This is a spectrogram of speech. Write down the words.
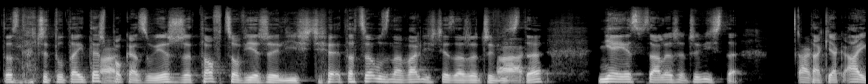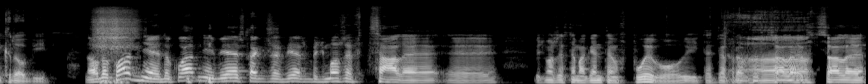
To znaczy, tutaj też tak. pokazujesz, że to, w co wierzyliście, to, co uznawaliście za rzeczywiste, tak. nie jest wcale rzeczywiste. Tak, tak jak Ike robi. No dokładnie, dokładnie, wiesz, także wiesz, być może wcale, y, być może jestem agentem wpływu i tak naprawdę wcale, wcale,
